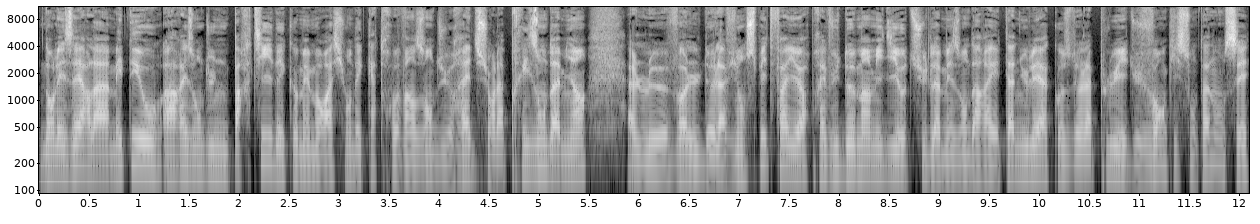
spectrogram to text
Dans les airs, la météo a raison d'une partie des commémorations des 80 ans du raid sur la prison d'Amiens. Le vol de l'avion Spitfire prévu demain midi au-dessus de la maison d'arrêt est annulé à cause de la pluie et du vent qui sont annoncés.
